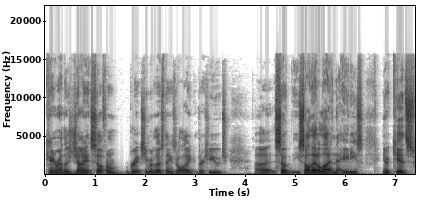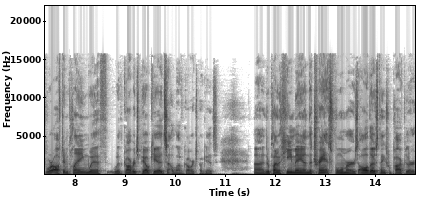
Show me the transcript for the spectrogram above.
carrying around those giant cell phone bricks. You remember those things? They're like, they're huge. Uh, so you saw that a lot in the 80s. You know, kids were often playing with with garbage pail kids. I love garbage pail kids. Uh, they're playing with He-Man, the Transformers. All those things were popular.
